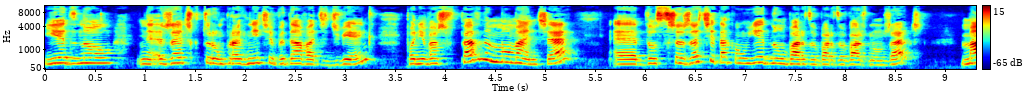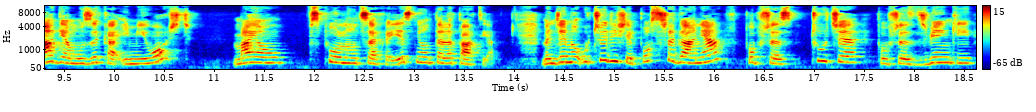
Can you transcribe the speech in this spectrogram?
jedną e, rzecz, którą pragniecie wydawać dźwięk, ponieważ w pewnym momencie E, dostrzeżecie taką jedną bardzo, bardzo ważną rzecz. Magia, muzyka i miłość mają wspólną cechę, jest nią telepatia. Będziemy uczyli się postrzegania poprzez czucie, poprzez dźwięki,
